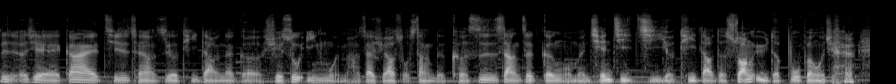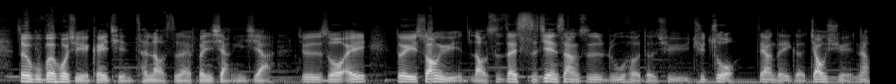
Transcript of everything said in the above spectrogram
是，而且刚才其实陈老师有提到那个学术英文嘛，在学校所上的，课事实上这跟我们前几集有提到的双语的部分，我觉得这个部分或许也可以请陈老师来分享一下，就是说，哎、欸，对双语老师在实践上是如何的去去做这样的一个教学，那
